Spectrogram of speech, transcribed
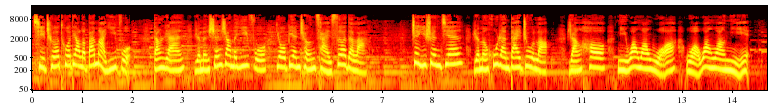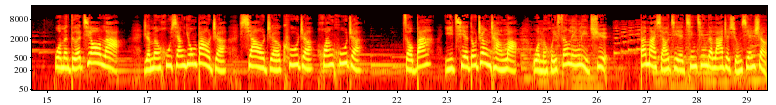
汽车脱掉了斑马衣服，当然，人们身上的衣服又变成彩色的啦。这一瞬间，人们忽然呆住了，然后你望望我，我望望你，我们得救啦！人们互相拥抱着，笑着、哭着、欢呼着。走吧，一切都正常了。我们回森林里去。斑马小姐轻轻地拉着熊先生，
